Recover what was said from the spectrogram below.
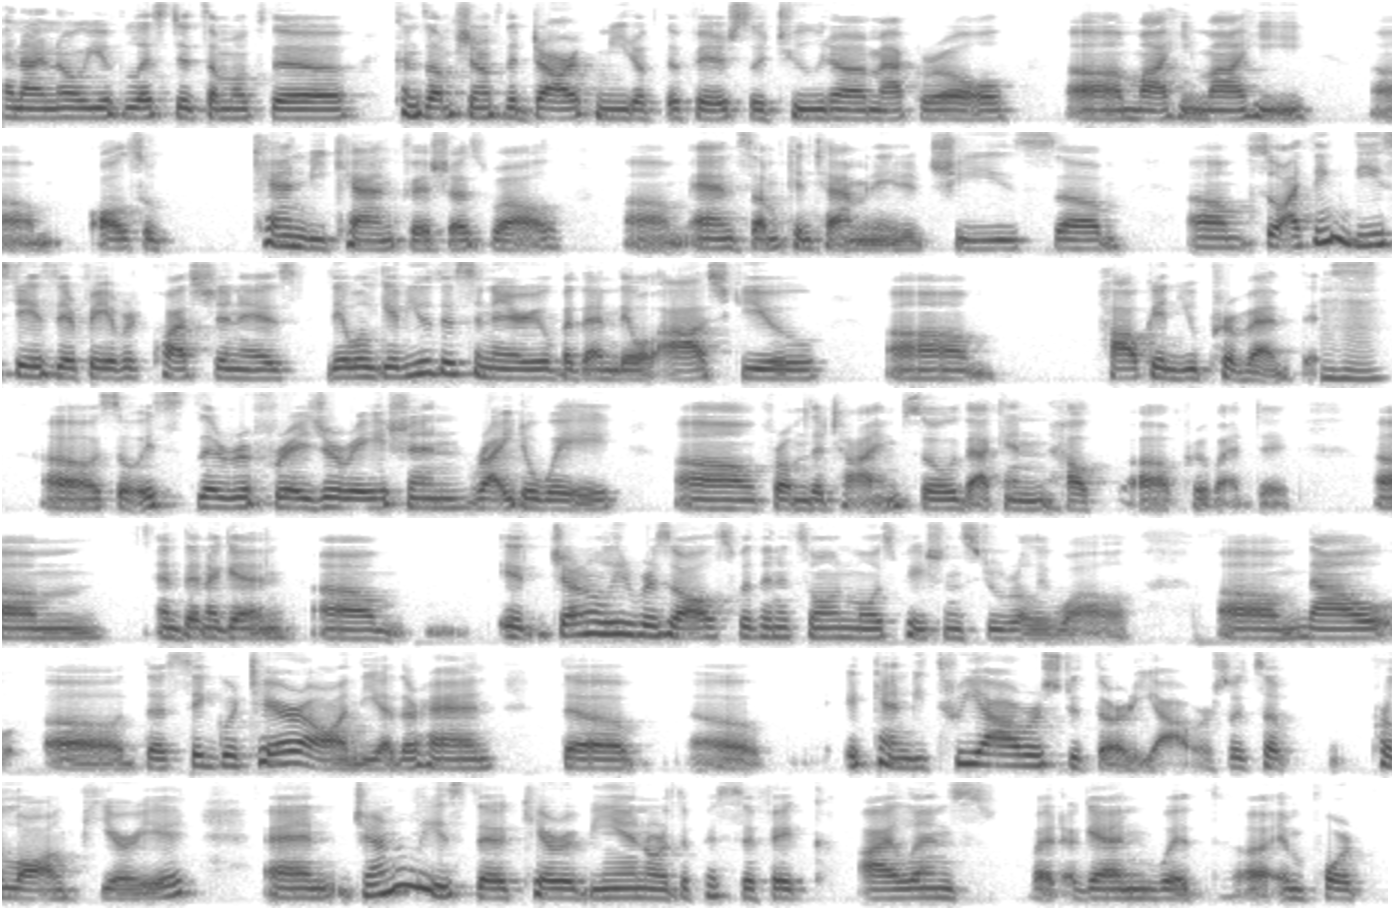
and I know you've listed some of the consumption of the dark meat of the fish, so tuna, mackerel, uh, mahi mahi, um, also can be canned fish as well, um, and some contaminated cheese. Um, um, so I think these days their favorite question is they will give you the scenario, but then they will ask you, um, how can you prevent this? Mm-hmm. Uh, so it's the refrigeration right away uh, from the time, so that can help uh, prevent it. Um, and then again, um, it generally resolves within its own. Most patients do really well. Um, now, uh, the ciguatera, on the other hand, the uh, it can be three hours to 30 hours. So it's a prolonged period. And generally, it's the Caribbean or the Pacific islands. But again, with uh, import,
